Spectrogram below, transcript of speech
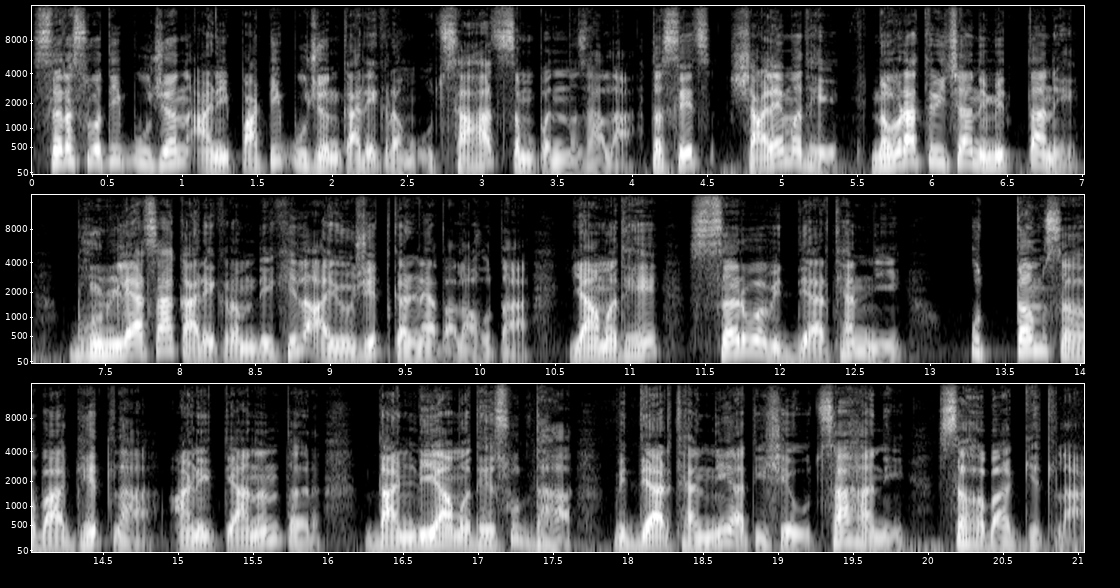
सरस्वती पूजन आणि पाटीपूजन कार्यक्रम उत्साहात संपन्न झाला. तसेच शाळेमध्ये नवरात्रीच्या निमित्ताने भोंडल्याचा कार्यक्रम देखील आयोजित करण्यात आला होता. यामध्ये सर्व विद्यार्थ्यांनी उत्तम सहभाग घेतला आणि त्यानंतर दांडियामध्ये सुद्धा विद्यार्थ्यांनी अतिशय उत्साहाने सहभाग घेतला.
